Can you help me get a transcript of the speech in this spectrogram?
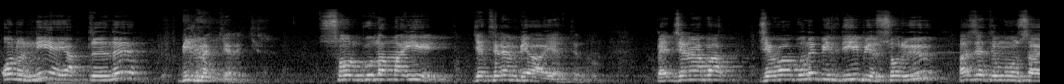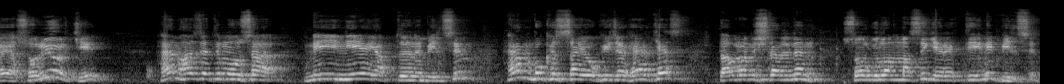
onun niye yaptığını bilmek gerekir. Sorgulamayı getiren bir ayettir bu. Ve Cenab-ı Hak cevabını bildiği bir soruyu Hz. Musa'ya soruyor ki hem Hz. Musa neyi niye yaptığını bilsin, hem bu kıssayı okuyacak herkes davranışlarının sorgulanması gerektiğini bilsin.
